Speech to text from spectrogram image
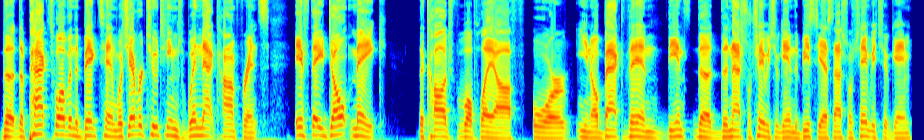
The the Pac-12 and the Big 10, whichever two teams win that conference, if they don't make the college football playoff or you know back then the the the national championship game, the BCS national championship game,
